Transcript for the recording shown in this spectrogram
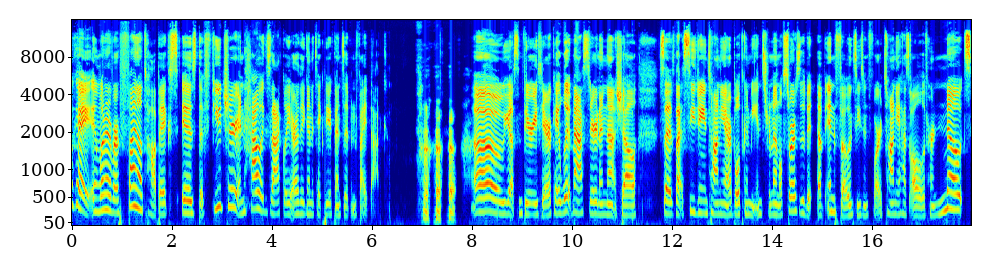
okay, and one of our final topics is the future and how exactly are they going to take the offensive and fight back? Oh, we got some theories here. Okay, Litmaster in a nutshell says that CJ and Tanya are both going to be instrumental sources of, it, of info in season four. Tanya has all of her notes,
